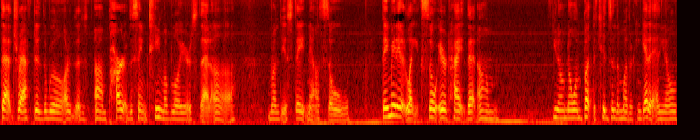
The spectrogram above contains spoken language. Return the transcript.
that drafted the will are the um, part of the same team of lawyers that uh, run the estate now. So they made it like so airtight that um, you know no one but the kids and the mother can get it, and you know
